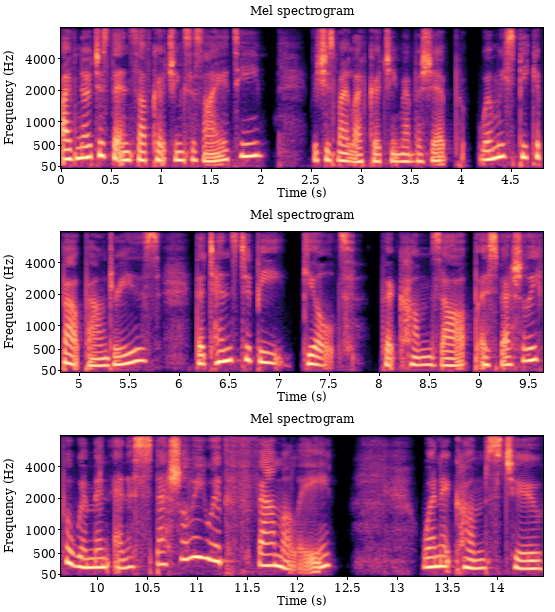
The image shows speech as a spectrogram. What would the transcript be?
I've noticed that in Self Coaching Society, which is my life coaching membership, when we speak about boundaries, there tends to be guilt that comes up, especially for women and especially with family when it comes to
